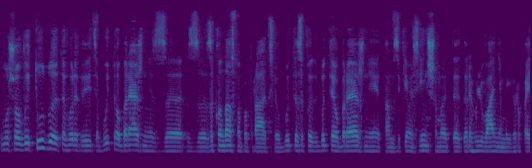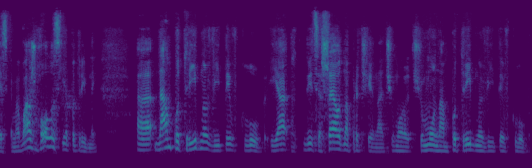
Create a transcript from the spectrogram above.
тому що ви тут будете говорити, дивіться, будьте обережні з з законодавством про працю, будьте будьте обережні там з якимись іншими регулюваннями європейськими. Ваш голос є потрібний. Е, нам потрібно війти в клуб. Я дивіться, ще одна причина, чому чому нам потрібно війти в клуб,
